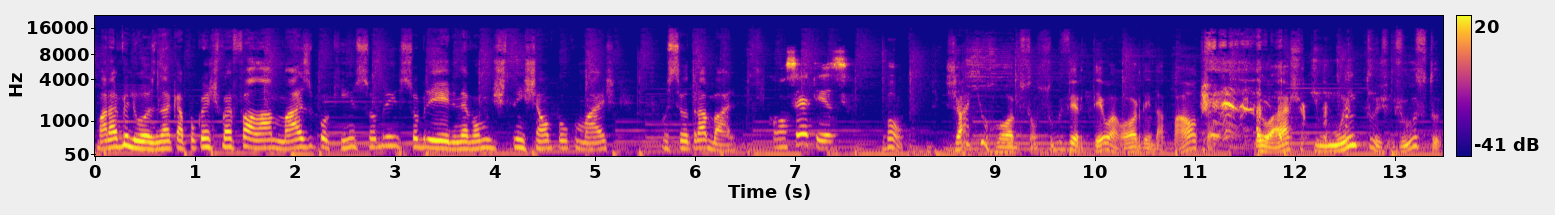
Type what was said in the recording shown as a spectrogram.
maravilhoso, né, daqui a pouco a gente vai falar mais um pouquinho sobre, sobre ele, né, vamos destrinchar um pouco mais o seu trabalho. Com certeza. Bom, já que o Robson subverteu a ordem da pauta, eu acho que muito justo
